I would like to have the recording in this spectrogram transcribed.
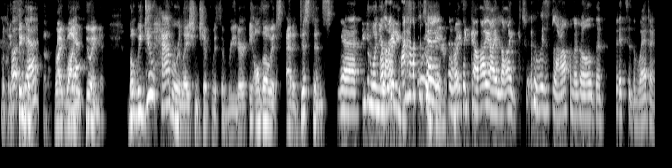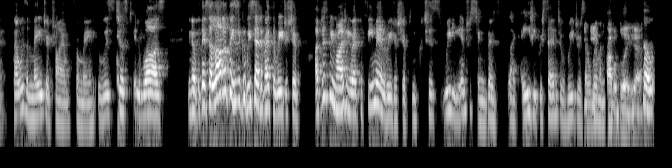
what they uh, think yeah. of stuff, right, while yeah. you're doing it but we do have a relationship with the reader, although it's at a distance. Yeah. Even when you're well, writing. I, I have to tell you, there right? was a guy I liked who was laughing at all the bits of the wedding. That was a major triumph for me. It was oh. just, it was, you know, but there's a lot of things that could be said about the readership. I've just been writing about the female readership, which is really interesting. There's like 80% of readers are women. Probably, yeah. So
